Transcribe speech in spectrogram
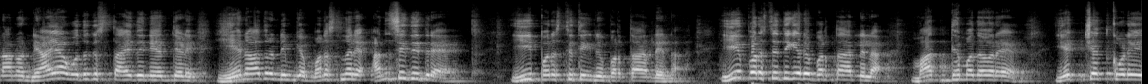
ನಾನು ನ್ಯಾಯ ಒದಗಿಸ್ತಾ ಇದ್ದೀನಿ ಅಂತೇಳಿ ಏನಾದರೂ ನಿಮಗೆ ಮನಸ್ಸಿನಲ್ಲಿ ಅನಿಸಿದಿದ್ರೆ ಈ ಪರಿಸ್ಥಿತಿಗೆ ನೀವು ಬರ್ತಾ ಇರಲಿಲ್ಲ. ಈ ಪರಿಸ್ಥಿತಿಗೆ ನೀವು ಬರ್ತಾ ಇರಲಿಲ್ಲ. ಮಾಧ್ಯಮದವರೇ, ಎಚ್ಚೆತ್ಕೊಳ್ಳಿ.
